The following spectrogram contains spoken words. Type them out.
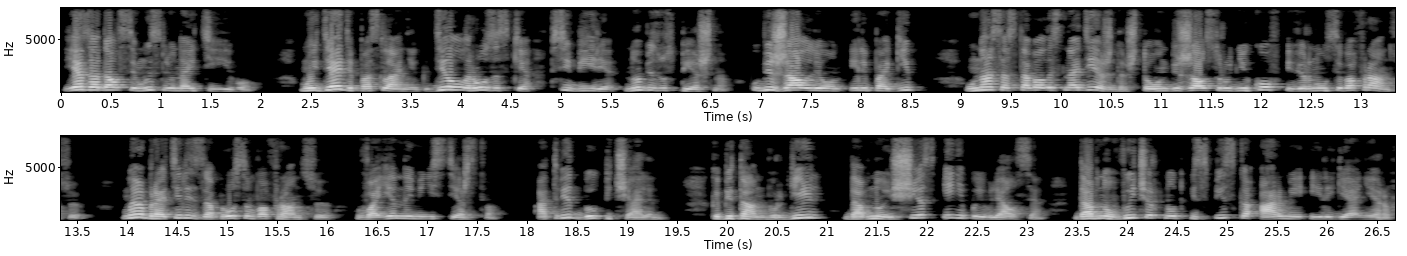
Я задался мыслью найти его. Мой дядя-посланник делал розыски в Сибири, но безуспешно. Убежал ли он или погиб, у нас оставалась надежда, что он бежал с рудников и вернулся во Францию. Мы обратились с запросом во Францию, в военное министерство. Ответ был печален. Капитан Бургель давно исчез и не появлялся. Давно вычеркнут из списка армии и легионеров.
